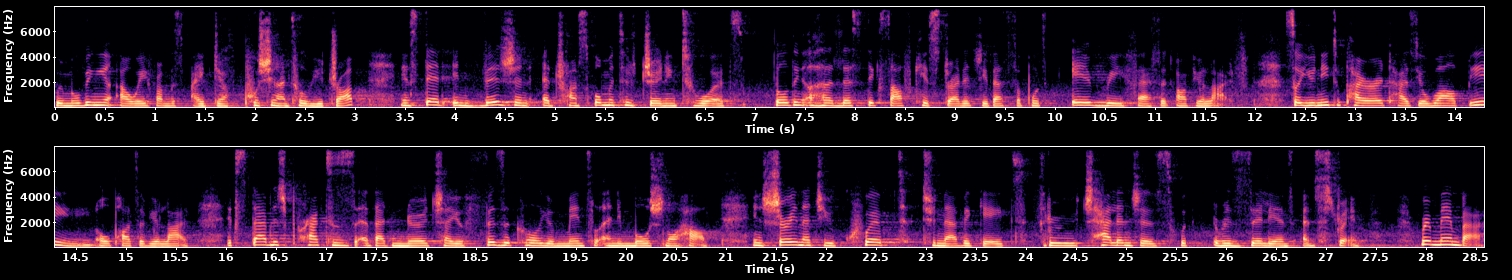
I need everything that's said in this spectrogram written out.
We're moving away from this idea of pushing until we drop. Instead, envision a transformative journey towards building a holistic self care strategy that supports every facet of your life. So, you need to prioritize your well being in all parts of your life. Establish practices that nurture your physical, your mental, and emotional health, ensuring that you're equipped to navigate through challenges with resilience and strength. Remember,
